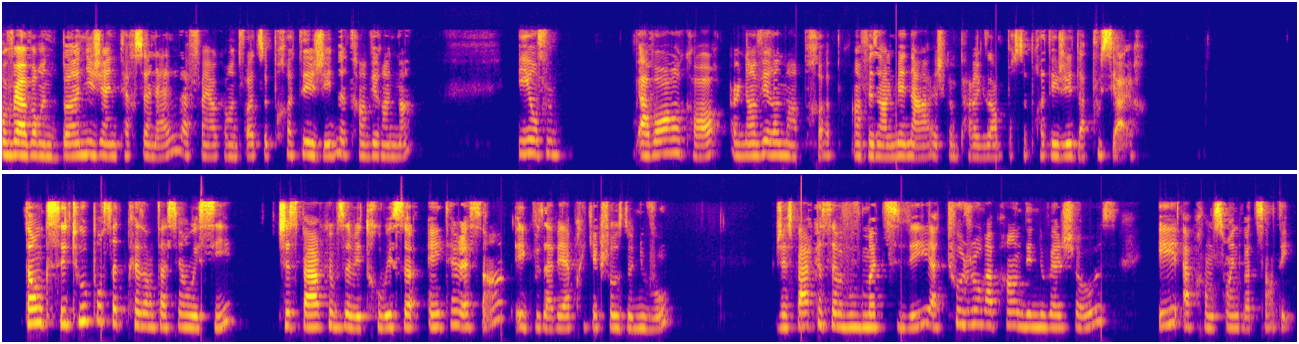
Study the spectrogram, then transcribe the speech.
On veut avoir une bonne hygiène personnelle afin, encore une fois, de se protéger de notre environnement. Et on veut avoir encore un environnement propre en faisant le ménage, comme par exemple pour se protéger de la poussière. Donc, c'est tout pour cette présentation ici. J'espère que vous avez trouvé ça intéressant et que vous avez appris quelque chose de nouveau. J'espère que ça va vous motiver à toujours apprendre des nouvelles choses et à prendre soin de votre santé.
